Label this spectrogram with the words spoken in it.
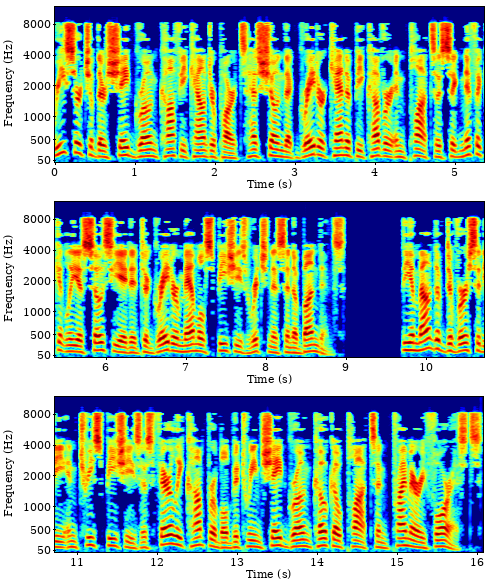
Research of their shade-grown coffee counterparts has shown that greater canopy cover in plots is significantly associated to greater mammal species richness and abundance. The amount of diversity in tree species is fairly comparable between shade-grown cocoa plots and primary forests.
